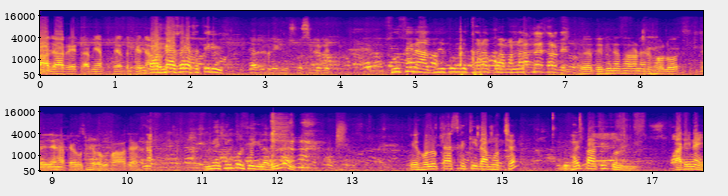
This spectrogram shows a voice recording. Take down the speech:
বাজার রেট আমি আপনাদেরকে বিভিন্ন ধরনের হলুদ এই হাটে উঠে এবং পাওয়া যায়। মেশিন করছি এগুলা বুঝলেন? এই হলুদটা আজকে কি দাম হচ্ছে? ভাই পাতি তো নেই। পাটি নাই?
